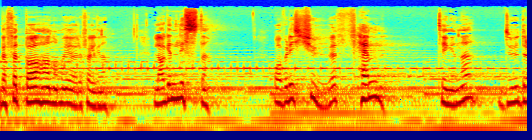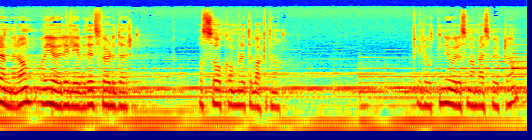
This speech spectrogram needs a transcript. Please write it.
Buffett ba han om å gjøre følgende. Lag en liste over de 25 tingene du drømmer om å gjøre i livet ditt før du dør. Og så kommer du tilbake til meg. Piloten gjorde som han blei spurt om,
